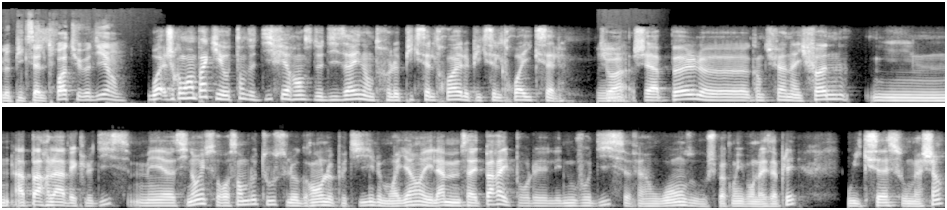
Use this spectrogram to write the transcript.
Le Pixel 3, tu veux dire? Ouais, je comprends pas qu'il y ait autant de différences de design entre le Pixel 3 et le Pixel 3 XL. Tu Mm. vois, chez Apple, euh, quand tu fais un iPhone, il- à part là avec le 10, mais euh, sinon ils se ressemblent tous, le grand, le petit, le moyen, et là même ça va être pareil pour les, les nouveaux 10, enfin ou 11 ou je sais pas comment ils vont les appeler, ou XS ou machin.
